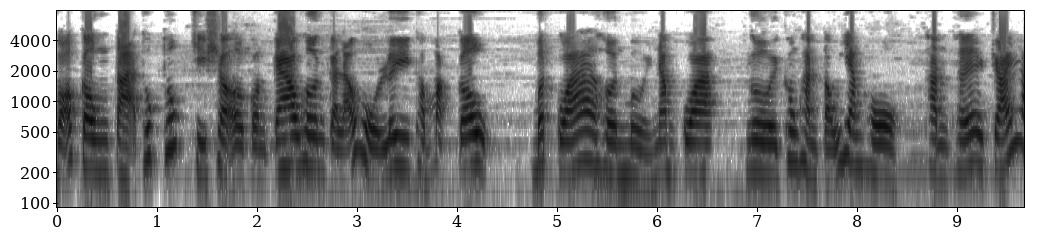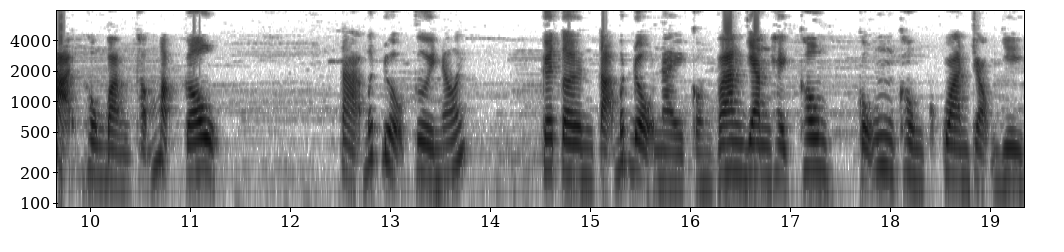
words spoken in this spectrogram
Võ công tạ thúc thúc chỉ sợ còn cao hơn cả lão hồ ly thẩm mặt câu. Bất quá hơn 10 năm qua, người không hành tẩu giang hồ, thành thế trái lại không bằng thẩm mặt câu. Tạ bất độ cười nói. Cái tên tạ bất độ này còn vang danh hay không, cũng không quan trọng gì.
